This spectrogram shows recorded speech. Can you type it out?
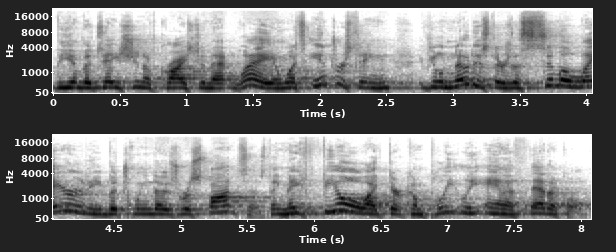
the invitation of Christ in that way. And what's interesting, if you'll notice, there's a similarity between those responses. They may feel like they're completely antithetical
